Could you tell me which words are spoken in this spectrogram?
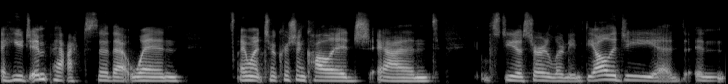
a huge impact so that when i went to a christian college and you know started learning theology and and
